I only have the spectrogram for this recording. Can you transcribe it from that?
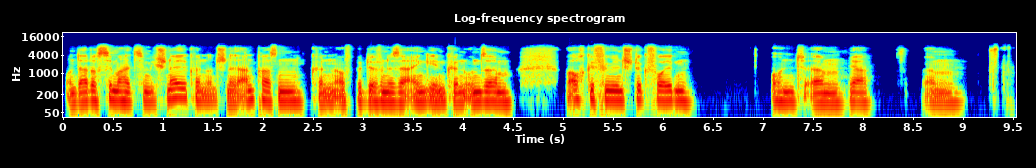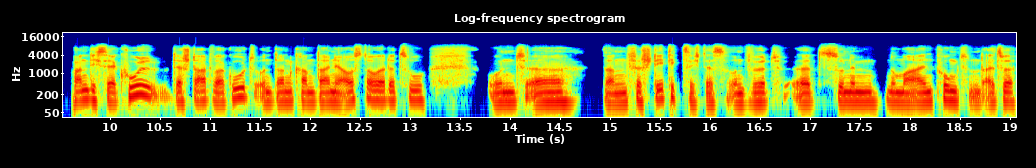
Und dadurch sind wir halt ziemlich schnell, können uns schnell anpassen, können auf Bedürfnisse eingehen, können unserem Bauchgefühl ein Stück folgen. Und ähm, ja, ähm, fand ich sehr cool. Der Start war gut und dann kam deine Ausdauer dazu und äh, dann verstetigt sich das und wird äh, zu einem normalen Punkt. Und als wir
